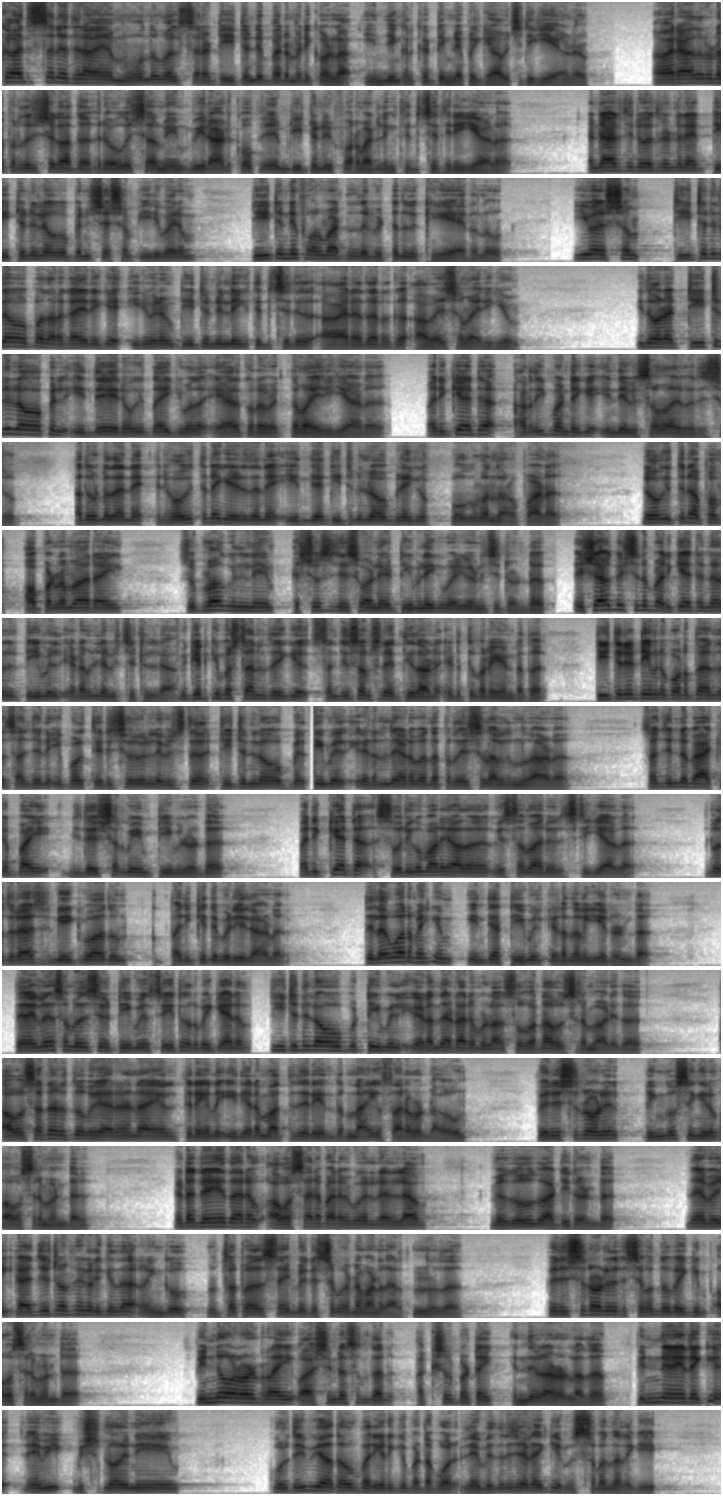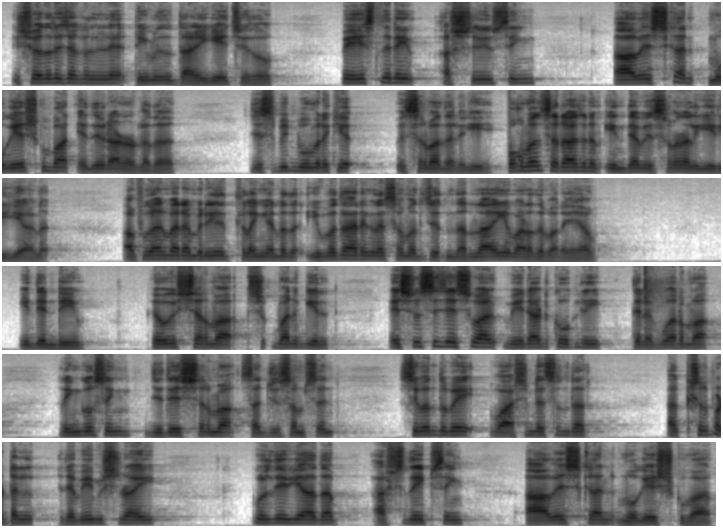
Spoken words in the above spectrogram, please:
അഫ്ഗാനിസ്ഥാനെതിരായ മൂന്ന് മത്സര T twenty പരമ്പരയ്ക്കുള്ള ഇന്ത്യൻ ക്രിക്കറ്റ് ടീമിനെ പ്രഖ്യാപിച്ചിരിക്കുകയാണ്. ആരാധകരുടെ പ്രതീക്ഷകാത്ത് രോഹിത് ശർമ്മയും വിരാട് കോഹ്ലിയും ടി ട്വന്റി ഫോർമാറ്റിലേക്ക് തിരിച്ചെത്തിയിരിക്കുകയാണ്. രണ്ടായിരത്തി ഇരുപത്തിരണ്ടിലെ ടി ട്വന്റി ലോകകപ്പിന് ശേഷം ഇരുവരും ടി ട്വന്റി ഫോർമാറ്റിൽ നിന്ന് വിട്ടു നിൽക്കുകയായിരുന്നു. ഈ വർഷം ടി ട്വന്റി ലോകകപ്പ് നടക്കാതിരിക്കെ ഇരുവരും ടി ട്വന്റിയിലേക്ക് തിരിച്ചെത്തിയത് ആരാധകർക്ക് ആവേശമായിരിക്കും. ഇതോടെ ടി ട്വന്റി ലോകകപ്പിൽ ഇന്ത്യയെ രോഹിത് നയിക്കുമെന്ന് ഏറെക്കുറെ വ്യക്തമായിരിക്കുകയാണ്. പരിക്കേറ്റ ഹർദിക് പാണ്ഡ്യയ്ക്ക് ഇന്ത്യ വിശ്രമം അനുവദിച്ചു. അതുകൊണ്ട് തന്നെ രോഹിത്തിന്റെ കീഴിൽ തന്നെ ഇന്ത്യ ടി ട്വന്റി ലോകകപ്പിലേക്ക് പോകുമെന്ന് ഉറപ്പാണ്. രോഹിത്തിനൊപ്പം ഓപ്പണർമാരായി ശുഭ്മാൻ ഗില്ലിനെയും യശ്വസ് ജയ്സ്വാളിനെയും ടീമിലേക്ക് പരിഗണിച്ചിട്ടുണ്ട്. ഇഷാ കിഷന് പരിക്കേറ്റതിനാൽ ടീമിൽ ഇടം ലഭിച്ചിട്ടില്ല. വിക്കറ്റ് കീപ്പർ സ്ഥാനത്തേക്ക് സഞ്ജു സാംസൺ എത്തിയതാണ് എടുത്തു പറയേണ്ടത്. ടി ട്വന്റി ടീമിന് പുറത്തായിരുന്ന സഞ്ജുന് ഇപ്പോൾ തിരിച്ചുവരവ് ലഭിച്ചത് ടി ട്വന്റി ലോകകപ്പിൽ ടീമിൽ ഇടം നേടുമെന്ന പ്രതീക്ഷ നൽകുന്നതാണ്. സഞ്ജുന്റെ ബാക്കപ്പായി ജിതേഷ് ശർമ്മയും ടീമിലുണ്ട്. പരിക്കേറ്റ സൂര്യകുമാർ യാദവ് വിശ്രമം അനുവദിച്ചിരിക്കുകയാണ് ഋതുരാജ് ഗേക്വാദും പരിക്കിന്റെ പിടിയിലാണ്. തിലക് വർമ്മയ്ക്കും ഇന്ത്യ ടീമിൽ ഇടം നൽകിയിട്ടുണ്ട്. തിലകിനെ സംബന്ധിച്ച് ടീമിൽ സീറ്റ് നിർമ്മിക്കാനും ടി ട്വന്റി ലോകകപ്പ് ടീമിൽ ഇടം നേടാനുമുള്ള സുവർണ അവസരമാണിത്. അവസരമെടുത്ത് ഉയരാനായാൽ തിലകിന് ഇന്ത്യയുടെ മധ്യനിരയിൽ നിർണായക സ്ഥാനമുണ്ടാകും. ഫിനിഷ് റോളിൽ ടിങ്കു സിംഗിനും അവസരമുണ്ട്. ഇടനില താരം അവസാന പരമ്പരകളിലെല്ലാം മികവ് കാട്ടിയിട്ടുണ്ട്. നിലവിൽ രഞ്ജി ട്രോഫി കളിക്കുന്ന റിങ്കു ഉത്തർപ്രദേശിനെ മികച്ച പ്രകടനമാണ് നടത്തുന്നത്. ഫിനിഷ് റോളിൽ ശിവദുബൈക്കും അവസരമുണ്ട്. പിന്നെ ഓൾറൗണ്ടറായി വാഷിംഗ്ടൺ സുന്ദർ അക്ഷർ പട്ടേൽ എന്നിവരാണുള്ളത്. പിന്നിലേക്ക് രവി വിഷ്ണുവിനെയും കുൽദീപ് യാദവും പരിഗണിക്കപ്പെട്ടപ്പോൾ രവീന്ദ്ര ജഡേക്ക് വിശ്രമം നൽകി. യശ്വന്ദ്ര ചഹലിനെ ടീമിൽ നിന്ന് തഴയുകയും ചെയ്തു. പേസ് നിരയിൽ അർഷദീപ് സിംഗ് ആവേശ് ഖാൻ മുകേഷ് കുമാർ എന്നിവരാണുള്ളത്. ജസ്മിത് ബുംറയ്ക്ക് വിശ്രമം നൽകി. മുഹമ്മദ് സിറാജിനും ഇന്ത്യ വിശ്രമം നൽകിയിരിക്കുകയാണ്. അഫ്ഗാൻ പരമ്പരയിൽ തിളങ്ങേണ്ടത് യുവതാരങ്ങളെ സംബന്ധിച്ച് നിർണായകമാണെന്ന് പറയാം. Indian team Rohit Sharma Shubman Gill Yashasvi Jaiswal Virat Kohli Tilak Varma Rinku Singh Jitesh Sharma Sanju Samson Shivam Dube Washington Sundar Axar Patel Ravi Bishnoi Kuldeep Yadav Arshdeep Singh Avesh Khan Mukesh Kumar.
